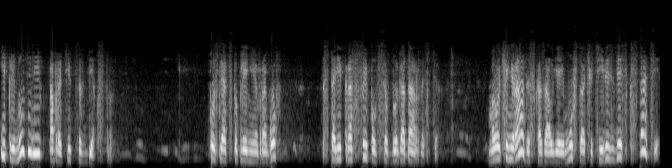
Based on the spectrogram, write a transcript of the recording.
и принудили их обратиться в бегство. После отступления врагов старик рассыпался в благодарностях. Мы очень рады, сказал я ему, что очутились здесь кстати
